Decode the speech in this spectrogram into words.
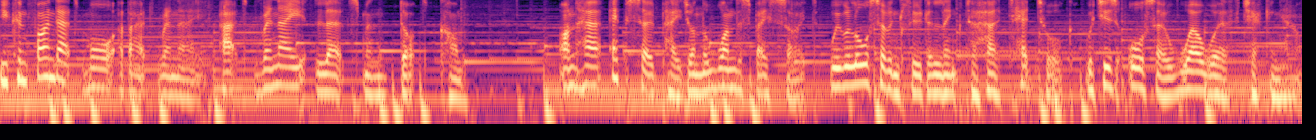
You can find out more about Renee at reneelertzman.com. On her episode page on the Wonderspace site, we will also include a link to her TED Talk, which is also well worth checking out.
